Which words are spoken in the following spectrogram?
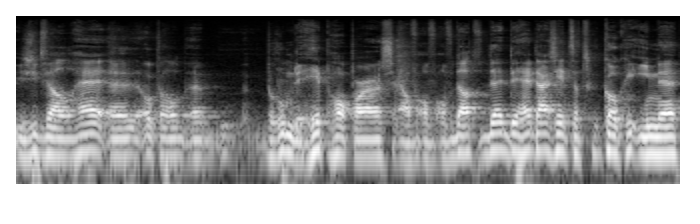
je ziet wel, hè, eh, ook wel eh, beroemde hiphoppers of, of, of dat. De, de, hè, daar zit dat cocaïne,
